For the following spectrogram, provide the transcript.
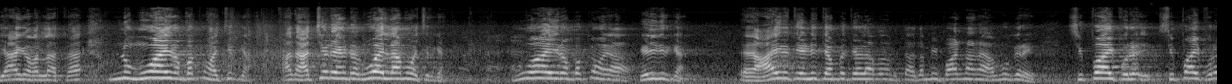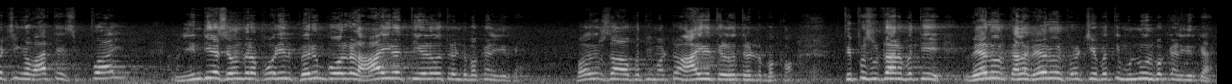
தியாக வரலாற்றை இன்னும் மூவாயிரம் பக்கம் வச்சுருக்கேன். அதை அச்சடை என்கிட்ட ரூபா இல்லாமல் வச்சுருக்கேன். மூவாயிரம் பக்கம் எழுதியிருக்கேன். ஆயிரத்தி எண்ணூற்றி ஐம்பத்தேழு தம்பி பாடினான அவுக்கரு சிப்பாய் புர சிப்பாய் புரட்சிங்க வார்த்தை சிப்பாய். இந்திய சுதந்திர போரில் பெரும் போர்கள் ஆயிரத்தி எழுபத்தி ரெண்டு பக்கம் எழுதியிருக்கேன். பகதூர் சாவை பற்றி மட்டும் ஆயிரத்தி எழுபத்தி ரெண்டு பக்கம். திப்பு சுல்தானை பற்றி வேலூர் கல வேலூர் புரட்சியை பற்றி முந்நூறு பக்கம் எழுதியிருக்கேன்.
